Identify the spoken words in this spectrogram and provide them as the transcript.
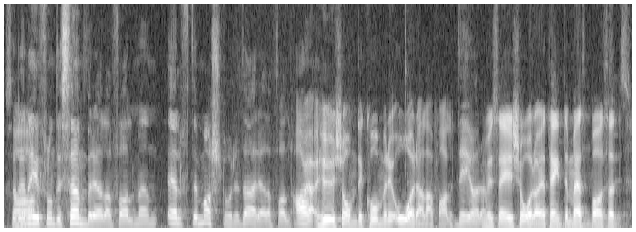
Så Ja. den är ju från december i alla fall. Men 11 mars står det där i alla fall. Ja, ja, hur som, det kommer i år i alla fall. Det gör Om det. vi säger så då. Jag tänkte mest bara så att precis.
